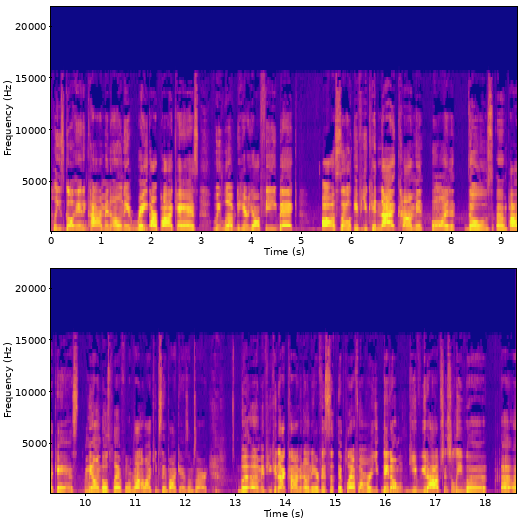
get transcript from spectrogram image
please go ahead and comment on it. Rate our podcast. We love to hear y'all feedback. Also, if you cannot comment on those um, podcasts, I mean, on those platforms, I don't know why I keep saying podcasts. I'm sorry. But um, if you cannot comment on there, if it's a, a platform where you, they don't give you the options to leave a, a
